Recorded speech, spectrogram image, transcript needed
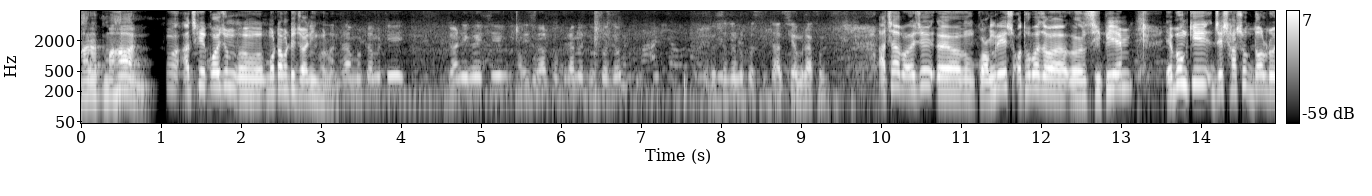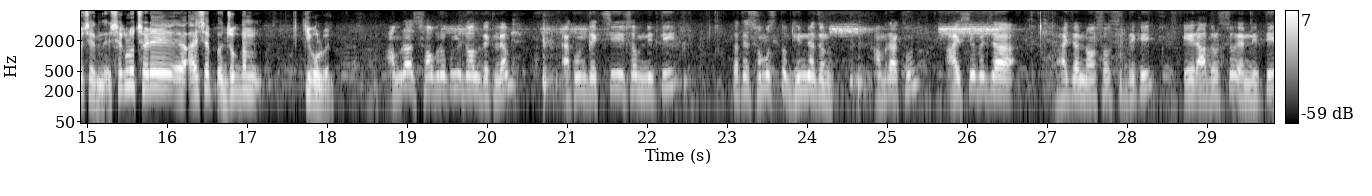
ভারত মহান। আজকে কয়জন মোটামুটি জয়েনিং হলেন? আমরা মোটামুটি জয়েনিং হয়েছি এই স্বল্প গ্রামে দুশো জন। দুশো জন উপস্থিত আছি আমরা এখন। আচ্ছা ওই যে কংগ্রেস অথবা সিপিএম এবং কি যে শাসক দল রয়েছেন সেগুলো ছেড়ে আইসেফ যোগদান কি বলবেন? আমরা সব রকমই দল দেখলাম। এখন দেখছি সব নীতি, তাতে সমস্ত ঘৃণাজনক আমরা এখন আইসিএফের যা ভাইজান নসল সিদ্দিকি, এর আদর্শ, এর নীতি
